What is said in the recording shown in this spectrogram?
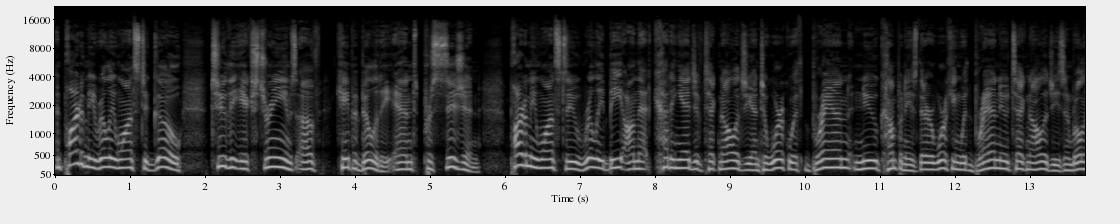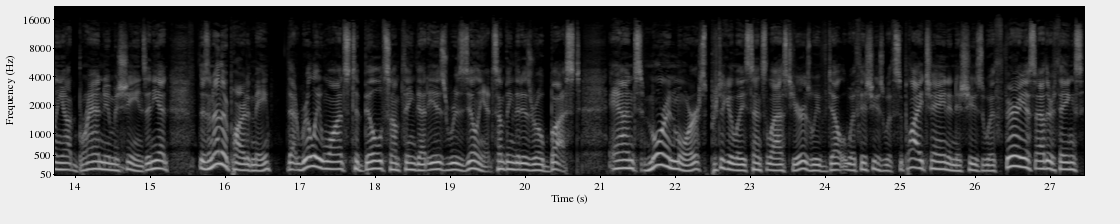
And part of me really wants to go to the extremes of capability and precision. Part of me wants to really be on that cutting edge of technology and to work with brand new companies that are working with brand new technologies and rolling out brand new machines. And yet, there's another part of me that really wants to build something that is resilient, something that is robust. And more and more, particularly since last year, as we've dealt with issues with supply chain and issues with various other things,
